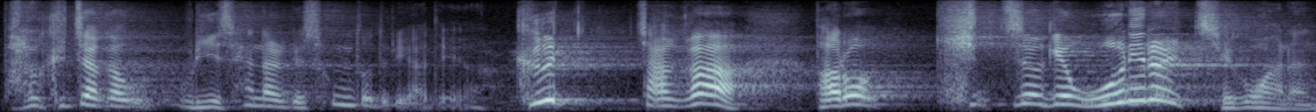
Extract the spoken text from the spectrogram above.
바로 그 자가 우리 새날교 성도들이어야 돼요. 그 자가 바로 기적의 원인을 제공하는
